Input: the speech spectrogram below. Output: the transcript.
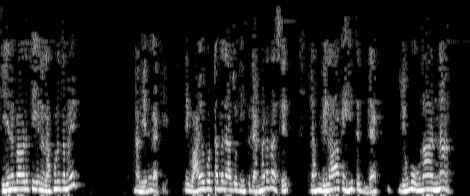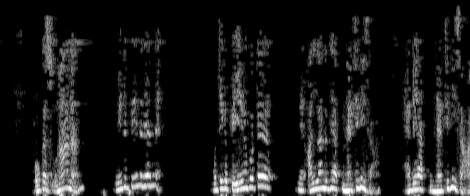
තියෙන බවට තියෙන ලකුණ තමයි නලියන ගතිය. මේ වායු පොට්ටබ්බ ධාතුන් හිත දැම්මට පස්සේ යම් වෙලාවක හිත යොමු වුණා නම් ફોකස් වුණා නම් වෙන පේන දෙයක් නැහැ. මොකද ඒක පේනකොට මේ අල්ලන්න දෙයක් නැති නිසා හැඩයක් නැති නිසා,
